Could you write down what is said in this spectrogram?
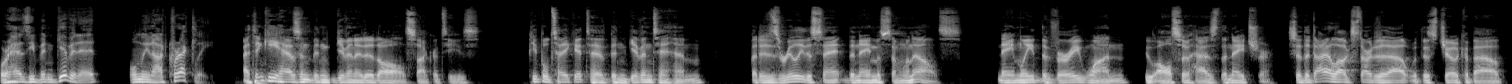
Or has he been given it, only not correctly? I think he hasn't been given it at all, Socrates. People take it to have been given to him, but it is really the, same, the name of someone else, namely the very one who also has the nature. So the dialogue started out with this joke about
